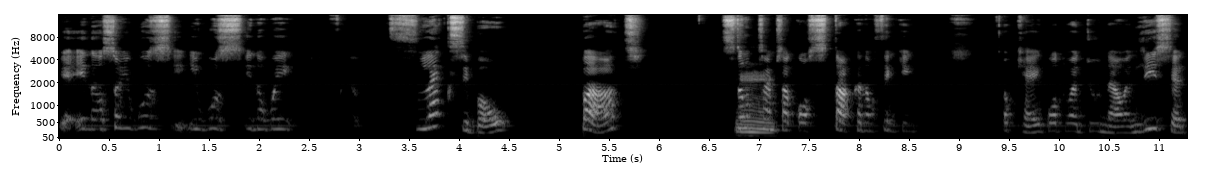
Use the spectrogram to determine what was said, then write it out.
you know, so it was it was in a way flexible, but sometimes I got stuck, and I'm thinking, okay, what do I do now? And Lee said,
